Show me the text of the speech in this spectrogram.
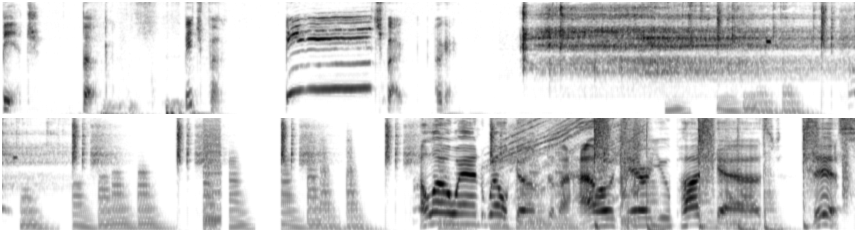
Bitch. Fuck. Bitch, fuck. Bitch, fuck. Okay. Hello and welcome to the How Dare You podcast. This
